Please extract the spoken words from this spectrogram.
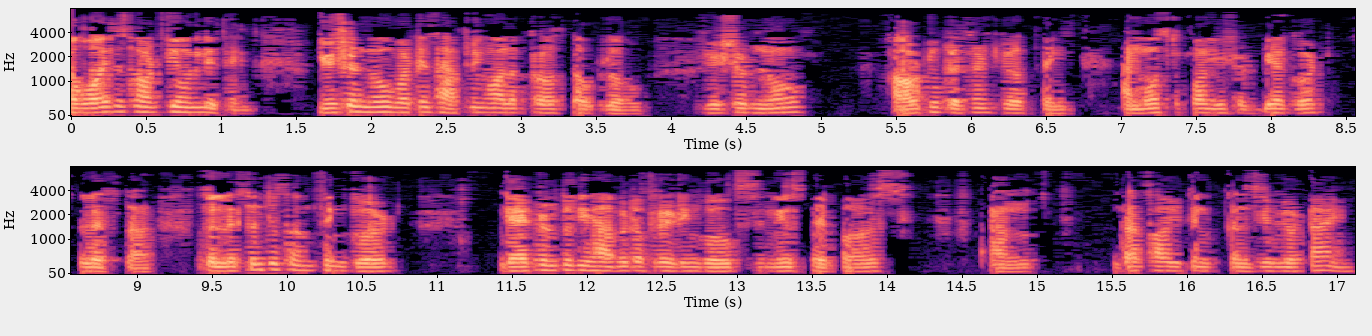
the voice is not the only thing you should know what is happening all across the globe you should know how to present your things. And most of all, you should be a good listener. So listen to something good, get into the habit of reading books, newspapers, and that's how you can consume your time.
